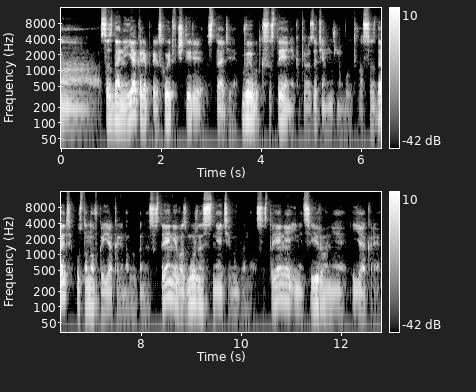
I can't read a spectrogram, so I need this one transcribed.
А, создание якоря происходит в четыре стадии. Выработка состояния, которое затем нужно будет воссоздать, установка якоря на выбранное состояние, возможность снятия выбранного состояния, инициирование якоря.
